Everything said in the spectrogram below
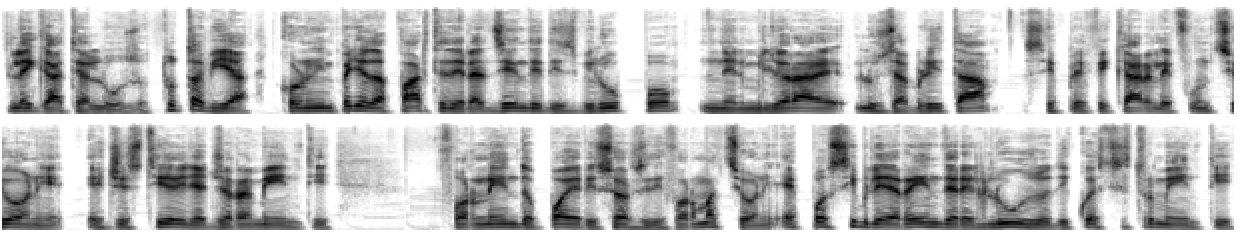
legate all'uso. Tuttavia, con un impegno da parte delle aziende di sviluppo nel migliorare l'usabilità, semplificare le funzioni e gestire gli aggiornamenti fornendo poi risorse di formazione, è possibile rendere l'uso di questi strumenti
